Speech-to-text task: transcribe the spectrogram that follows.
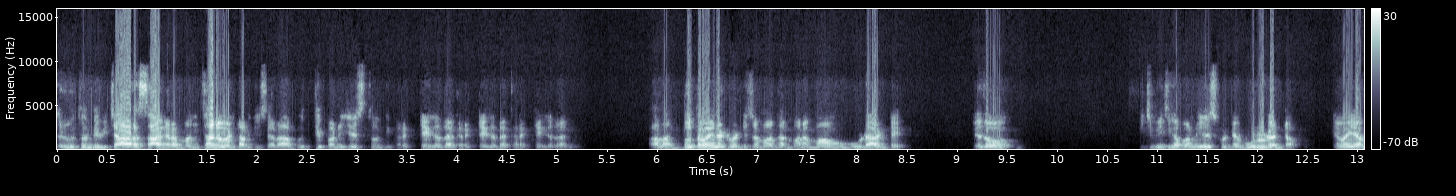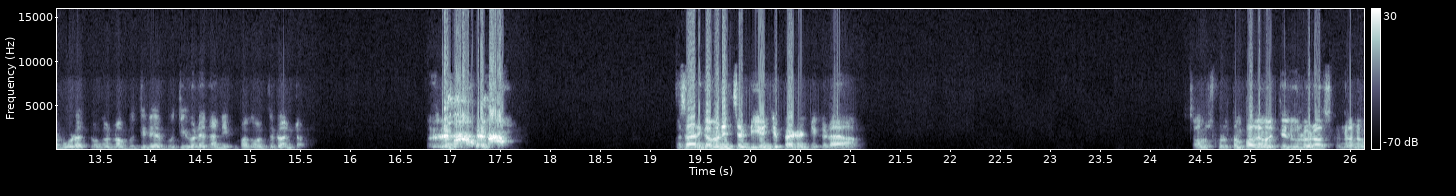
జరుగుతుంది. విచార సాగర మంథనం అంటారు చూసారా? ఆ బుద్ధి పనిచేస్తుంది కరెక్టే కదా కరెక్టే కదా కరెక్టే కదా అని. చాలా అద్భుతమైనటువంటి సమాధానం. మనం మాము మూడా అంటే ఏదో పిచ్చిపిచ్చిగా పనులు చేసుకుంటే మూఢుడు అంటాం ఏమయ్యా మూఢత్వంగా ఉన్న బుద్ధి లేదు బుద్ధి ఇవ్వలేదాన్ని భగవంతుడు అంటాం. ఒకసారి గమనించండి ఏం చెప్పాడంటే ఇక్కడ? సంస్కృతం పదం తెలుగులో రాసుకున్నాను.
